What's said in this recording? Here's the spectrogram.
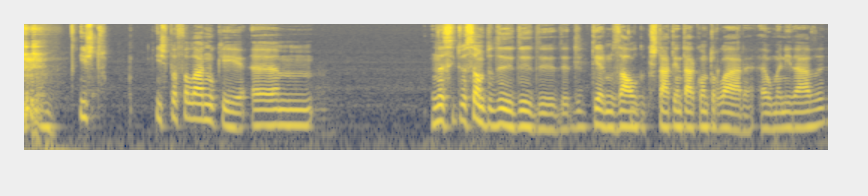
isto, isto para falar no quê? Um, na situação de, de, de, de- de termos algo que está a tentar controlar a humanidade,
